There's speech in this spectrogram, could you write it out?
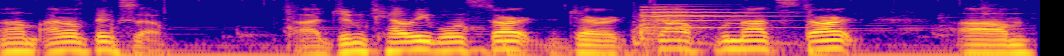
Um, I don't think so. Uh, Jim Kelly won't start. Jared Goff will not start. Um,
